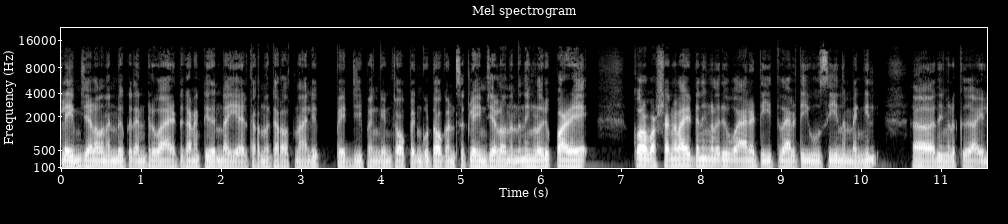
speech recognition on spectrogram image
ക്ലെയിം ചെയ്യാൻ വന്നിട്ടുണ്ട് ഇപ്പോൾ തന്നെ ഒരു വാലറ്റ് കണക്ട് ചെയ്തിട്ടുണ്ട്. അയ്യായിരത്തി അറുന്നൂറ്റി അറുപത്തിനാല് പെജി പെൻഗ്വിൻ ടോപ്പൻ ടോക്കൺസ് ക്ലെയിം ചെയ്യാൻ വന്നിട്ടുണ്ട് നിങ്ങളൊരു പഴയ കുറേ വർഷങ്ങളായിട്ട് നിങ്ങളൊരു വാലറ്റ് ഈത്ത് വാലറ്റ് യൂസ് ചെയ്യുന്നുണ്ടെങ്കിൽ നിങ്ങൾക്ക് അതിൽ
